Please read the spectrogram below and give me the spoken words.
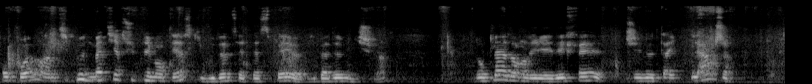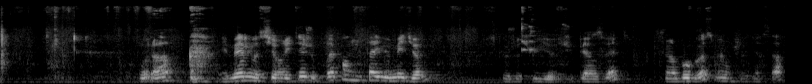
pour pouvoir avoir un petit peu de matière supplémentaire, ce qui vous donne cet aspect Bibadum Michelin. Donc là, dans les faits, j'ai une taille large, voilà. Et même si en réalité, je pourrais prendre une taille médium, parce que je suis euh, super svelte. Je suis un beau gosse, même, je veux dire ça.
